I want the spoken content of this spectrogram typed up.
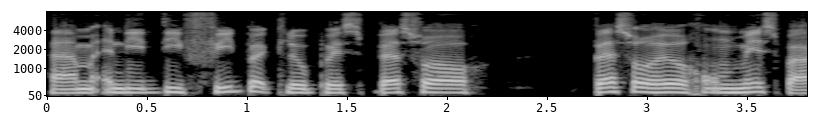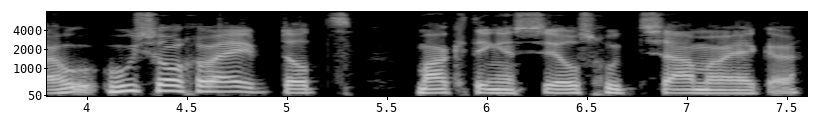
Um, en die, die feedback loop is best wel, best wel heel onmisbaar. Hoe, hoe zorgen wij dat marketing en sales goed samenwerken?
